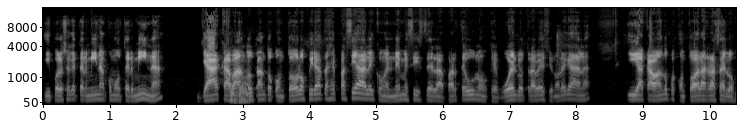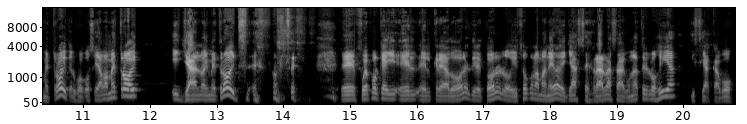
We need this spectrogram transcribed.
y por eso es que termina como termina, ya acabando tanto con todos los piratas espaciales, con el Némesis de la parte 1 que vuelve otra vez y uno le gana, y acabando pues con toda la raza de los Metroid. El juego se llama Metroid y ya no hay Metroids. Entonces, eh, fue porque el, el, creador, el director, lo hizo con la manera de ya cerrar la saga, una trilogía y se acabó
